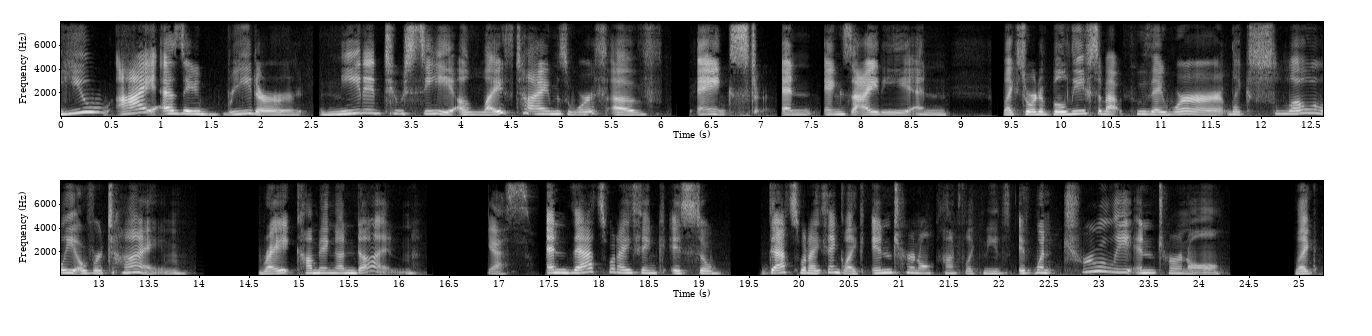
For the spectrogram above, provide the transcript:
you i as a reader needed to see a lifetime's worth of angst and anxiety and like sort of beliefs about who they were like slowly over time right coming undone Yes. and that's what i think is so that's what i think like internal conflict needs it when truly internal like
